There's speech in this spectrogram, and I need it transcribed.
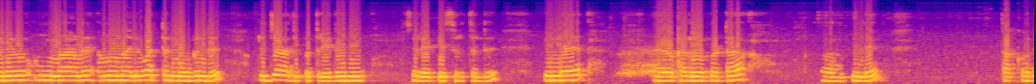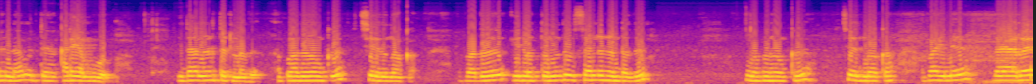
ഒരു മൂന്നാൽ മൂന്നാൽ വറ്റൽമുളകുണ്ട് ഒരു ജാതിപത്രിയുടെ ഒരു ചെറിയ പീസ് എടുത്തിട്ടുണ്ട്. പിന്നെ കറുവപ്പട്ട പിന്നെ തക്കോലല്ല മറ്റേ കരയാമ്പൂ ഇതാണ് എടുത്തിട്ടുള്ളത്. അപ്പോൾ അത് നമുക്ക് ചെയ്ത് നോക്കാം. അപ്പോൾ അത് ഇരുപത്തൊന്ന് ദിവസമാണ് ഇടേണ്ടത്? അപ്പോൾ നമുക്ക് ചെയ്ത് നോക്കാം. അപ്പോൾ അതിന് വേറെ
